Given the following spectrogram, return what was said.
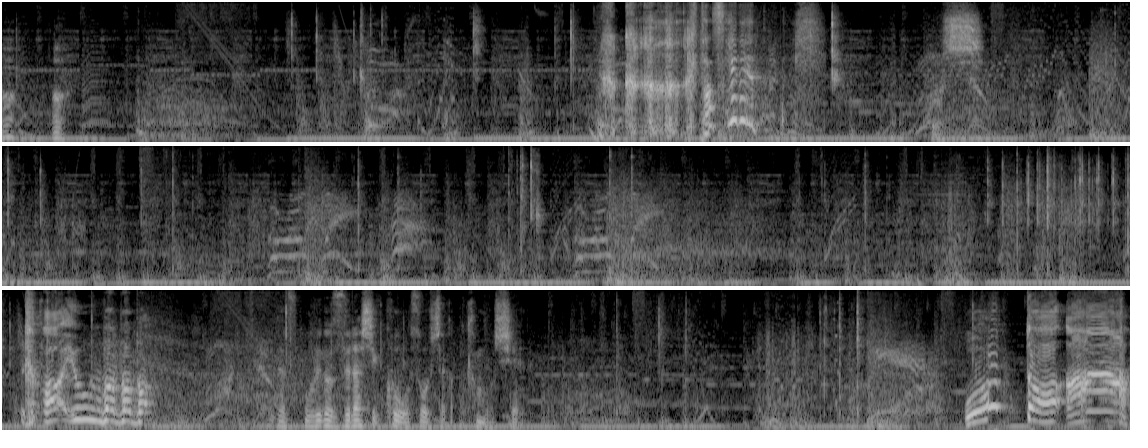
ああ。あよばばば。俺のずらし功を奏したかもしれん。おっとああ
